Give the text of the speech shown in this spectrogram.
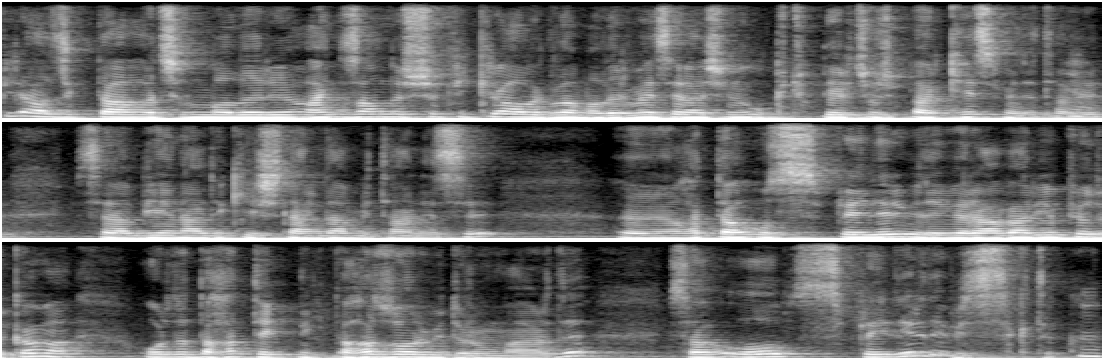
birazcık daha açılmaları, aynı zamanda şu fikri algılamaları. Mesela şimdi o kütükleri çocuklar kesmedi tabii. Evet. Mesela Biennale'deki işlerden bir tanesi. E, hatta o spreyleri bile beraber yapıyorduk ama orada daha teknik, daha zor bir durum vardı. Mesela o spreyleri de biz sıktık. Hı hı.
